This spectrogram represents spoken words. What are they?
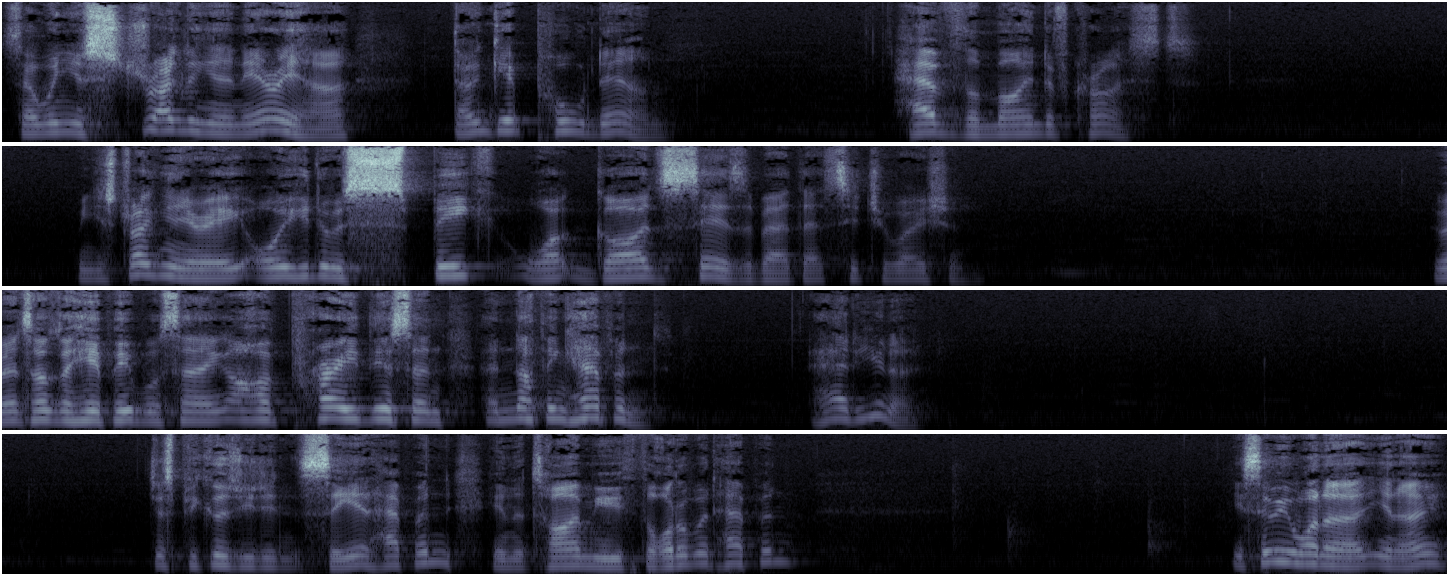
So when you're struggling in an area, don't get pulled down have the mind of Christ. When you're struggling in an area, all you can do is speak what God says about that situation. The amount of times I hear people saying, Oh, I prayed this and, and nothing happened. How do you know? Just because you didn't see it happen in the time you thought it would happen? You see, we want to, you know,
